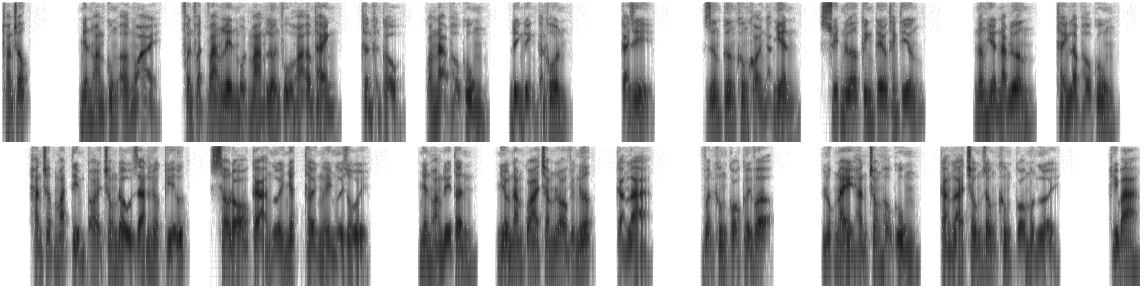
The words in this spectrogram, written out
thoáng chốc, nhân hoàng cung ở ngoài, phần phật vang lên một mảng lớn phụ họa âm thanh, thần khẩn cầu, quảng nạp hậu cung, đỉnh định càn khôn. Cái gì? Dương cương không khỏi ngạc nhiên, suýt nữa kinh kêu thành tiếng. Nâng hiền nạp lương, thành lập hậu cung. Hắn chớp mắt tìm tòi trong đầu giản lược ký ức, sau đó cả người nhất thời ngây người rồi. Nhân hoàng đế tân, nhiều năm qua chăm lo việc nước, càng là vẫn không có cưới vợ. Lúc này hắn trong hậu cung, càng là trống rông không có một người. Thứ ba,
